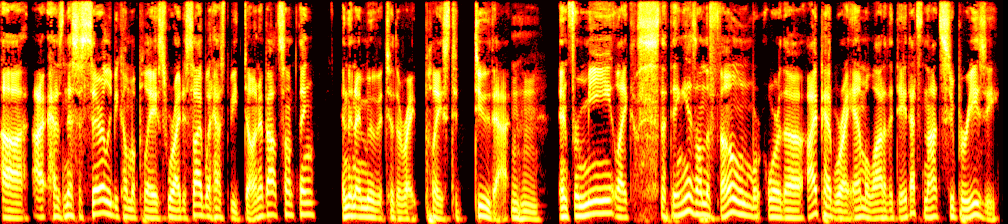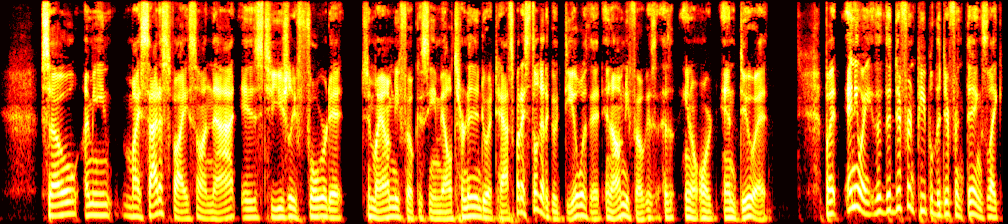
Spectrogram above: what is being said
uh, has necessarily become a place where I decide what has to be done about something, and then I move it to the right place to do that. Mm-hmm. And for me, like the thing is on the phone or the iPad where I am a lot of the day, that's not super easy. So, I mean, my satisfice on that is to usually forward it to my OmniFocus email, turn it into a task, but I still got to go deal with it in OmniFocus, as, you know, or and do it. But anyway, the, the different people, the different things, like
